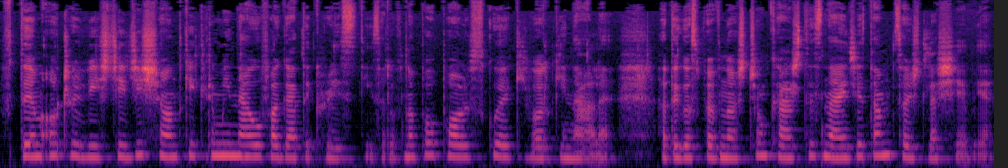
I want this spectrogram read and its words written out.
w tym oczywiście dziesiątki kryminałów Agaty Christie, zarówno po polsku, jak i w oryginale. Dlatego z pewnością każdy znajdzie tam coś dla siebie.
